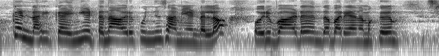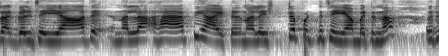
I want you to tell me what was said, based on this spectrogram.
ഒക്കെ ഉണ്ടാക്കി കഴിഞ്ഞ് കിട്ടുന്ന ആ ഒരു കുഞ്ഞു സമയമുണ്ടല്ലോ. ഒരുപാട് എന്താ പറയുക നമുക്ക് സ്ട്രഗിൾ ചെയ്യാതെ നല്ല ഹാപ്പി ആയിട്ട് നല്ല ഇഷ്ടപ്പെട്ട് ചെയ്യാൻ പറ്റുന്ന ഒരു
